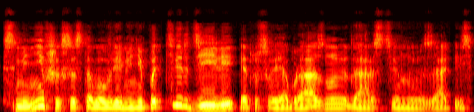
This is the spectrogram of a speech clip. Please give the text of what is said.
сменившихся с того времени, подтвердили эту своеобразную дарственную запись,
